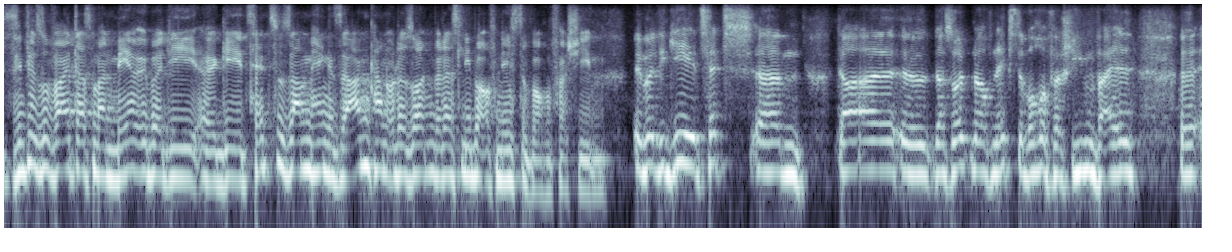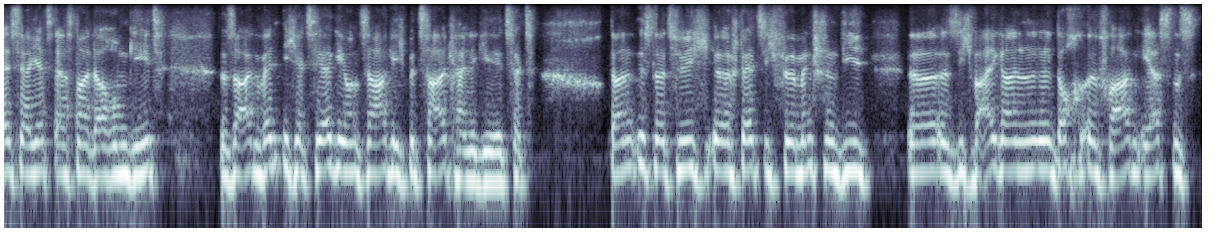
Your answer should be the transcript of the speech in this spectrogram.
sind wir so weit, dass man mehr über die äh, GEZ-Zusammenhänge sagen kann oder sollten wir das lieber auf nächste Woche verschieben? Über die GEZ, ähm, da, äh, das sollten wir auf nächste Woche verschieben, weil äh, es ja jetzt erstmal darum geht, zu sagen, wenn ich jetzt hergehe und sage, ich bezahle keine GEZ, dann ist natürlich, äh, stellt sich für Menschen, die äh, sich weigern, doch Fragen. Erstens,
